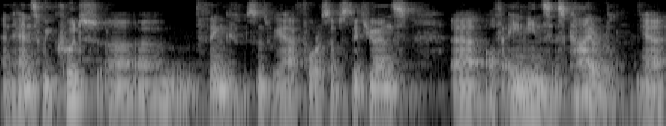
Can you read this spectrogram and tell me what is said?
And hence we could uh, um, think, since we have four substituents, uh, of amines as chiral. Yeah?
